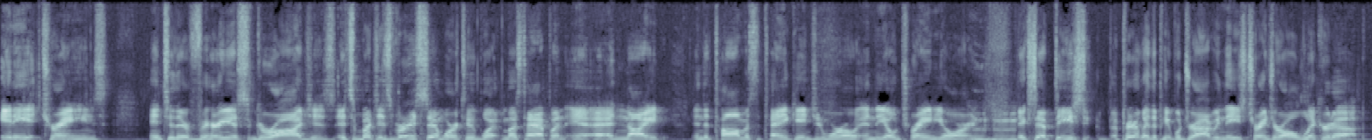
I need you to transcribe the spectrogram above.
idiot trains into their various garages. It's much. It's very similar to what must happen a- at night in the Thomas the Tank Engine world in the old train yard. Mm-hmm. Except these apparently the people driving these trains are all liquored up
